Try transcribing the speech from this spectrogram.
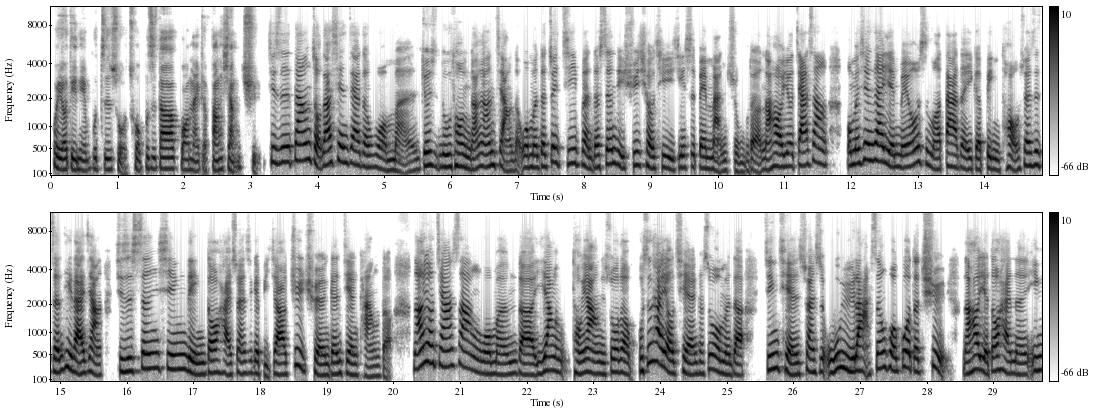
会有点点不知所措，不知道要往哪个方向去。其实，当走到现在的我们，就是如同你刚刚讲的，我们的最基本的生理需求其实已经是被满足的，然后又加上我们现在也没有什么大的一个病痛，算是整体来讲，其实身心灵都还算是一个比较俱全跟健康的。然后又加上我们的一样，同样你说的不是太有钱，可是我们的金钱算是无余啦，生活过得去，然后也都还能因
